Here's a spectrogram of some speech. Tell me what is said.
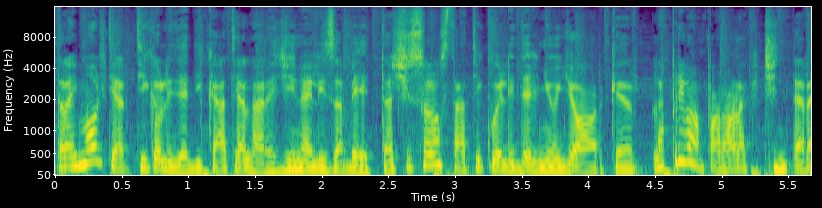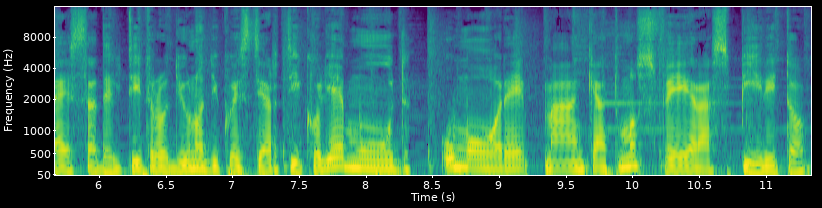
Tra i molti articoli dedicati alla regina Elisabetta ci sono stati quelli del New Yorker. La prima parola che ci interessa del titolo di uno di questi articoli è mood, umore, ma anche atmosfera, spirito.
